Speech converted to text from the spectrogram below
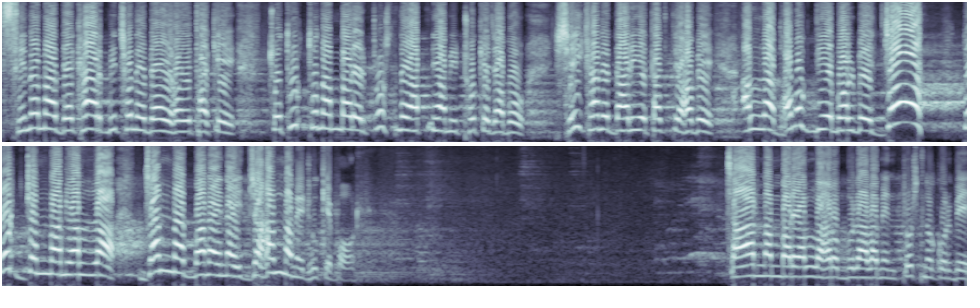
সিনেমা দেখার পিছনে ব্যয় হয়ে থাকে, চতুর্থ নাম্বারের প্রশ্নে আপনি, আমি ঠকে যাব। সেইখানে দাঁড়িয়ে থাকতে হবে। আল্লাহ ধমক দিয়ে বলবে, যা, তোর জন্য আমি আল্লাহ জান্নাত বানাই নাই জাহান নামে ঢুকে পড়। চার নম্বরে আল্লাহ রব্বুল আলমিন প্রশ্ন করবে,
